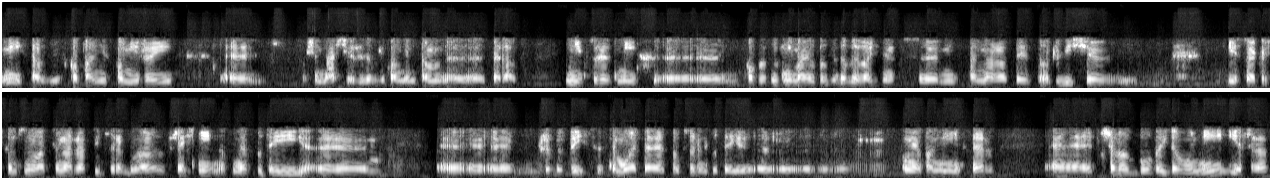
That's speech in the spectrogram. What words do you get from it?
miejscach. Kopalnie jest poniżej 18, jeżeli dobrze pamiętam teraz niektóre z nich e, po prostu nie mają to wydobywać, więc e, ta narracja jest to oczywiście jest to jakaś kontynuacja narracji, która była wcześniej. Natomiast tutaj e, żeby wyjść z systemu ETS, o którym tutaj wspomniał pan minister, trzeba było wejść do Unii i jeszcze raz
